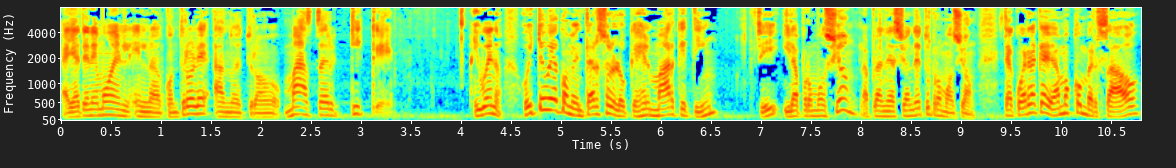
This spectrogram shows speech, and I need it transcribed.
Allá tenemos en, en los controles a nuestro Master Kike. Y bueno, hoy te voy a comentar sobre lo que es el marketing, ¿sí? Y la promoción, la planeación de tu promoción. ¿Te acuerdas que habíamos conversado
